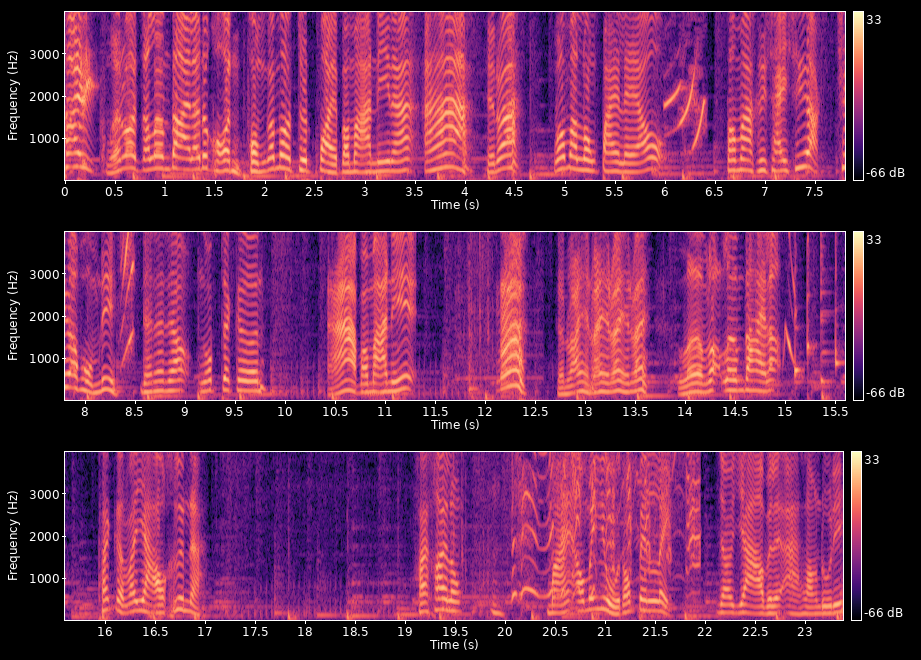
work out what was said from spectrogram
ใช่เหมือนว่าจะเริ่มได้แล้วทุกคน ผมก็หมดจุดปล่อยประมาณนี้นะอ่าเห็นปะว่ามันลงไปแล้ว ต่อมาคือใช้เชือกเชือกผมดิเดี๋ยวเดี๋ยวเดี๋ยวงบจะเกินอ่าประมาณนี้อะเห็นไหมเห็นไหมเห็นไหมเห็นไหมเริ่มแล้วเริ่มได้แล้วถ้าเกิดว่ายาวขึ้นน่ะ ค่อยๆลง ไม้เอาไม่อยู่ต้องเป็นเหล็ก ยาวๆไปเลยอะลองดูดิ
